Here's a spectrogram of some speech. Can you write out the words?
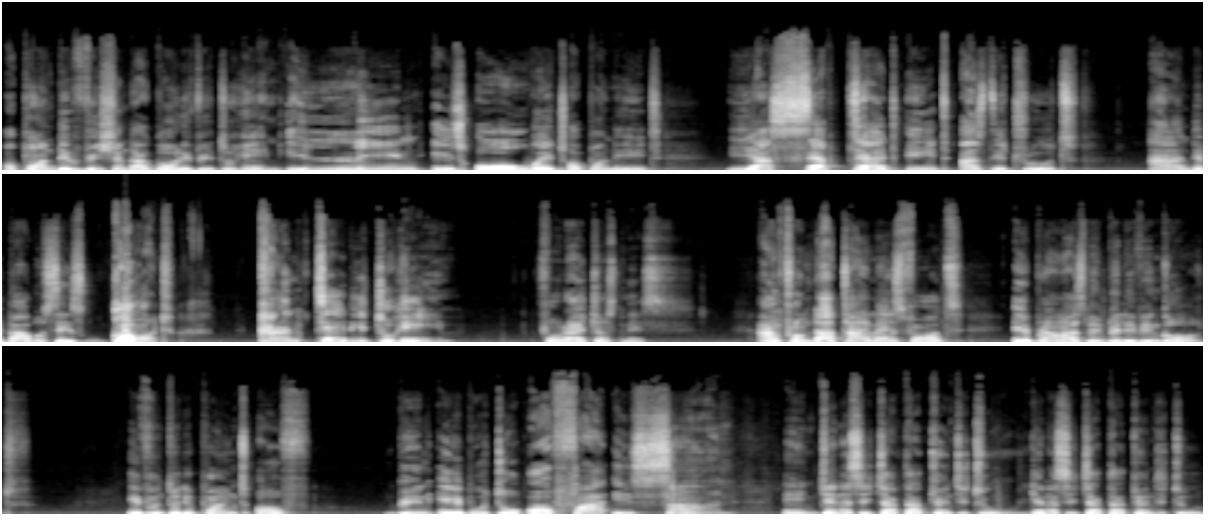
upon the vision that God revealed to him. He leaned his whole weight upon it. He accepted it as the truth. And the Bible says God counted it to him for righteousness. And from that time henceforth, Abraham has been believing God, even to the point of being able to offer his son in Genesis chapter 22. Genesis chapter 22,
